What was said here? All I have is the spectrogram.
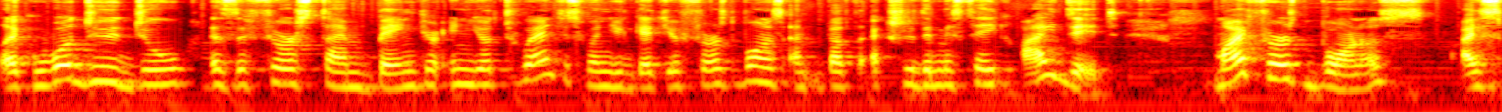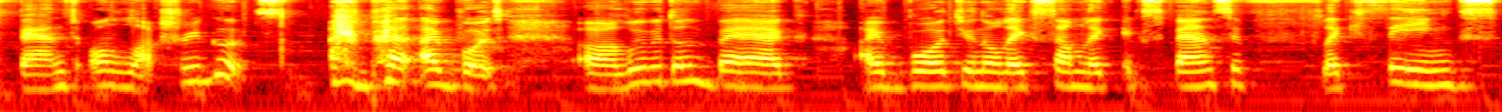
like what do you do as a first time banker in your 20s when you get your first bonus? And that's actually the mistake i did. My first bonus i spent on luxury goods. I bet i bought a louis vuitton bag. I bought you know like some like expensive like things.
